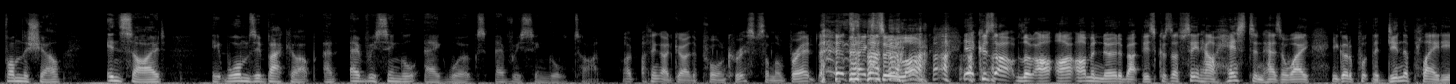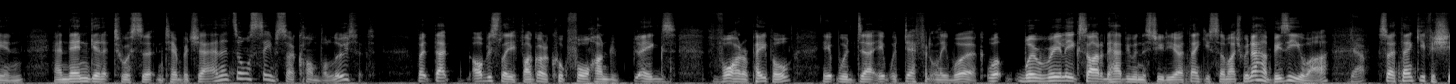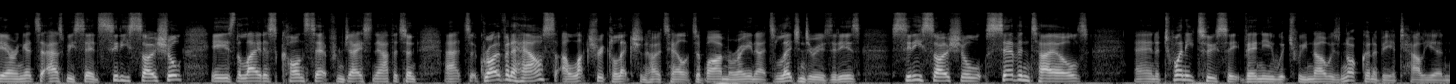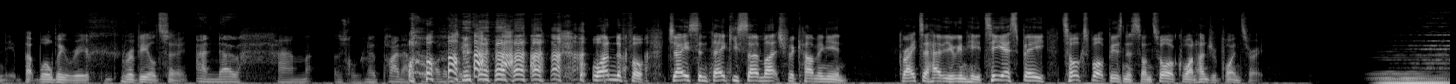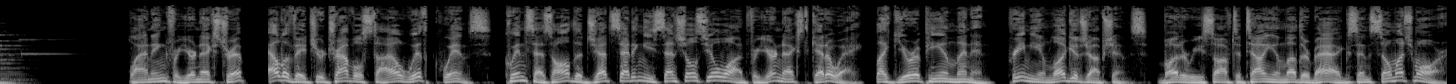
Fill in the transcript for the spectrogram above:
from the shell inside it warms it back up, and every single egg works every single time. I, think I'd go the prawn crisps on the bread. it takes too long. Yeah, because uh, look, I, am a nerd about this because I've seen how Heston has a way You've got to put the dinner plate in and then get it to a certain temperature, and it all seems so convoluted. But that obviously, if I got to cook 400 eggs for 400 people, it would uh, it would definitely work. Well, we're really excited to have you in the studio. Thank you so much. We know how busy you are. Yeah. So thank you for sharing it. So as we said, City Social is the latest concept from Jason Atherton at Grosvenor House, a luxury collection hotel at Dubai Marina. It's legendary as it is. City Social, Seven Tales and a 22 seat venue, which we know is not going to be Italian, but will be re- revealed soon. And no ham no pineapple. Wonderful. Jason, thank you so much for coming in. Great to have you in here. TSB, Talksport Business on Talk 100.3. Planning for your next trip? Elevate your travel style with Quince. Quince has all the jet setting essentials you'll want for your next getaway, like European linen, premium luggage options, buttery soft Italian leather bags, and so much more.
